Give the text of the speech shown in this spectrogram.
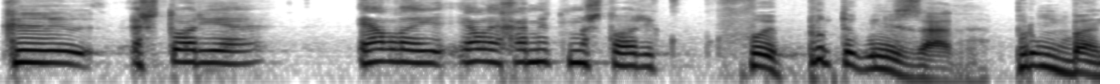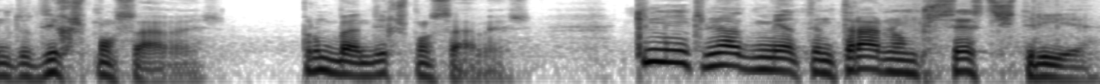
que a história ela é, ela é realmente uma história que foi protagonizada por um bando de irresponsáveis, por um bando de irresponsáveis, que num determinado momento entraram num processo de histeria,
